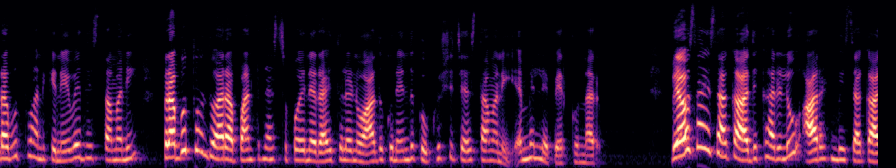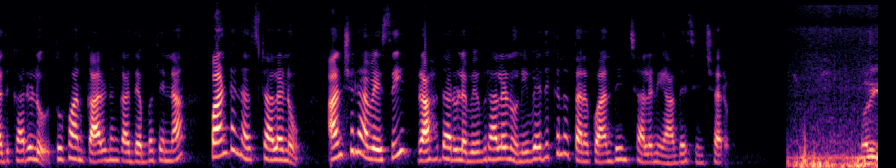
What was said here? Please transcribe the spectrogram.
ప్రభుత్వానికి నివేదిస్తామని ప్రభుత్వం ద్వారా పంట నష్టపోయిన రైతులను ఆదుకునేందుకు కృషి చేస్తామని ఎమ్మెల్యే పేర్కొన్నారు. వ్యవసాయ శాఖ అధికారులు ఆర్ఎండ్బి శాఖ అధికారులు తుఫాన్ కారణంగా దెబ్బతిన్న పంట నష్టాలను అంచనా వేసి రహదారుల వివరాలను నివేదికను తనకు అందించాలని ఆదేశించారు. మరి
